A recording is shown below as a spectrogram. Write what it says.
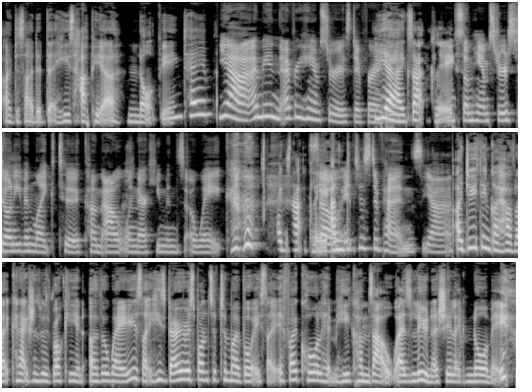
I've decided that he's happier not being tame. Yeah, I mean, every hamster is different. Yeah, exactly. Some hamsters don't even like to come out when their humans awake. Exactly. so and it just depends. Yeah. I do think I have like connections with Rocky in other ways. Like he's very responsive to my voice. Like if I call him, he comes out. Whereas Luna, she'll ignore me.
